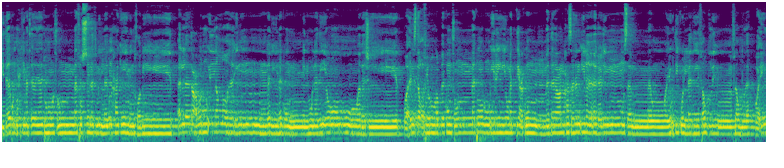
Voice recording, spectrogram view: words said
كتاب حكمت آياته ثم فصلت من لدن حكيم خبير. ألا تعبدوا إلا الله إنني لكم منه نذير وبشير. وأن استغفروا ربكم ثم توبوا إليه يمتعكم متاعا حسنا إلى أجل مسمى ويؤتي كل ذي فضل فضله. وإن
